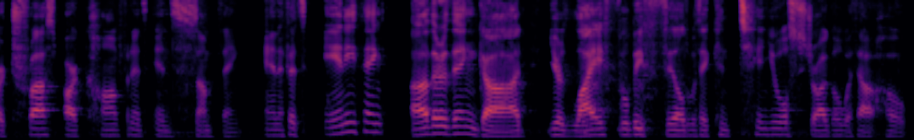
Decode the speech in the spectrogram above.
our trust, our confidence in something. And if it's anything other than God, your life will be filled with a continual struggle without hope.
